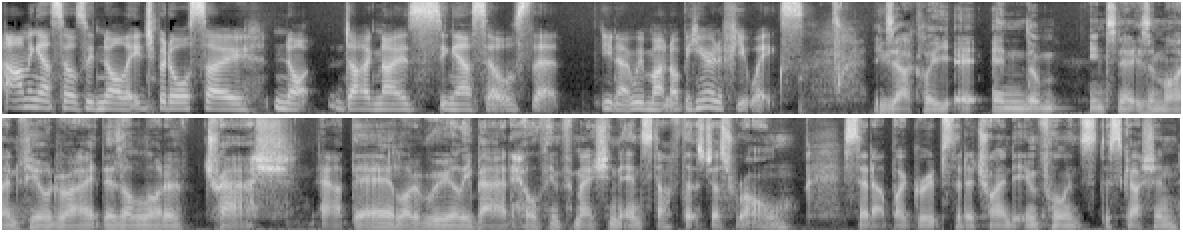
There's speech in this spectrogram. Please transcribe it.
arming ourselves with knowledge, but also not diagnosing ourselves that, you know, we might not be here in a few weeks? Exactly. And the internet is a minefield, right? There's a lot of trash out there, a lot of really bad health information and stuff that's just wrong, set up by groups that are trying to influence discussion.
